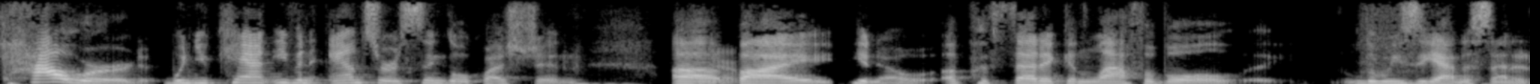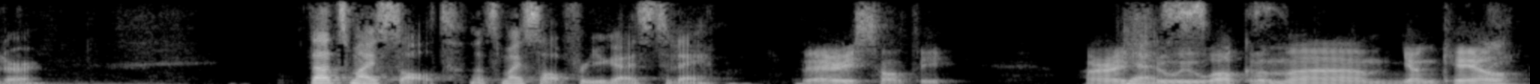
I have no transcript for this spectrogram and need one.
coward when you can't even answer a single question uh, yeah. by, you know, a pathetic and laughable Louisiana senator. That's my salt. That's my salt for you guys today. Very salty. All right. Yes. Should we welcome um, young Kale?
